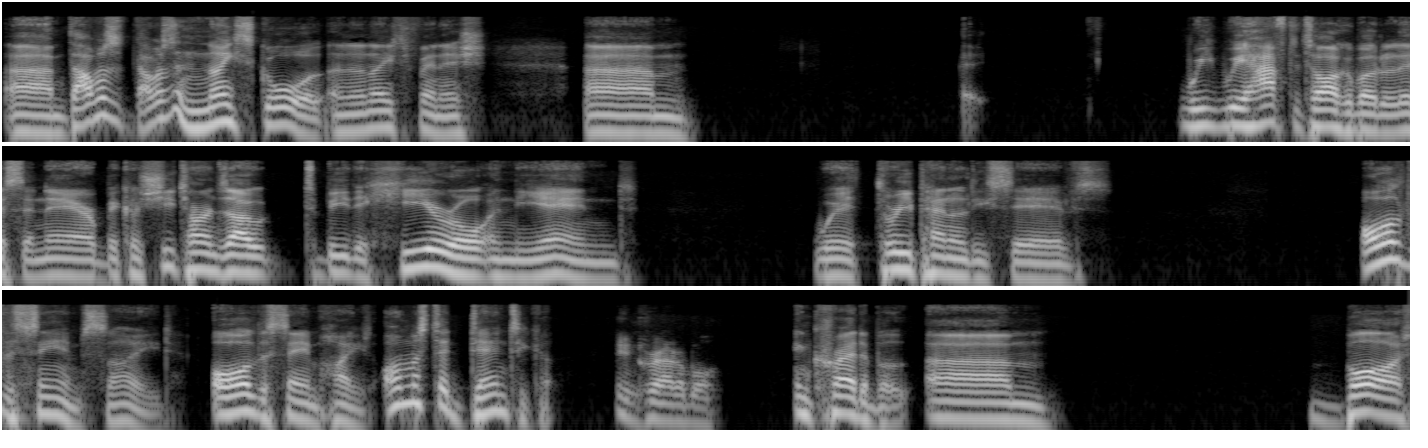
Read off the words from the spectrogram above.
Um, that was that was a nice goal and a nice finish. Um, we we have to talk about Alyssa Naeher because she turns out to be the hero in the end, with three penalty saves, all the same side, all the same height, almost identical incredible incredible. Um, but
